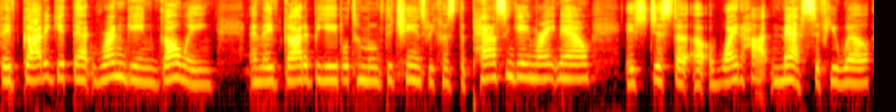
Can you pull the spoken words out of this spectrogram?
They've got to get that run game going and they've got to be able to move the chains because the passing game right now is just a, a white hot mess, if you will.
